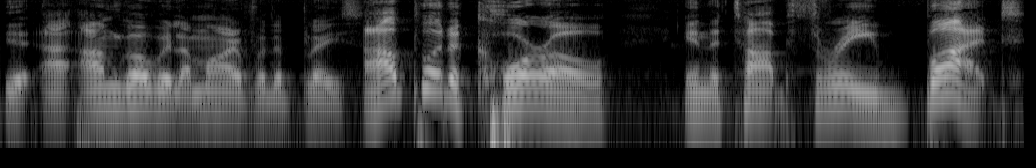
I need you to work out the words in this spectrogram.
yeah, I, I'm going with Lamar for the place. I'll put Okoro in the top three, but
